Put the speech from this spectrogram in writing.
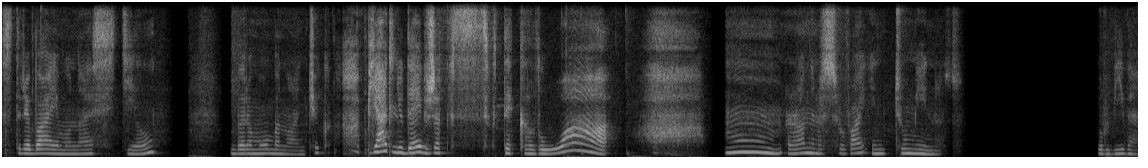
Стрибаємо на стіл. Беремо бананчик. П'ять людей вже втекло. Runner survive in two minutes. Сурвіве.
